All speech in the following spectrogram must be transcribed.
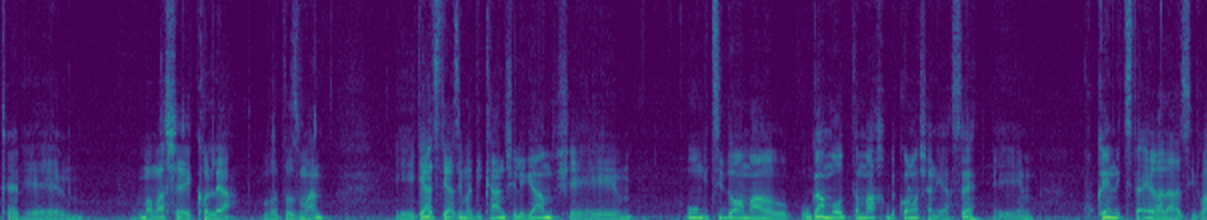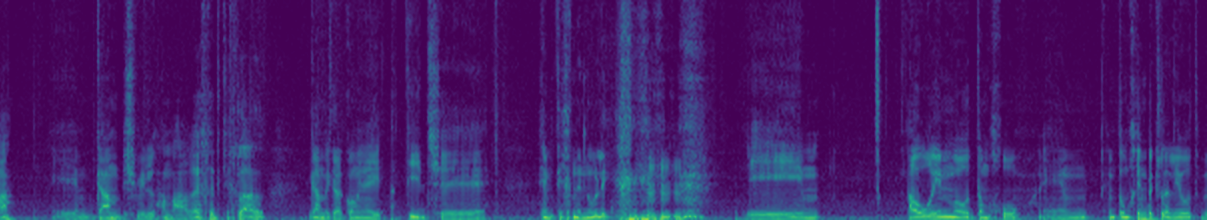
כן. אה, ממש אה, קולע באותו זמן. אה, התייעצתי אז עם הדיקן שלי גם, שהוא מצידו אמר, הוא גם מאוד תמך בכל מה שאני אעשה. אה, הוא כן הצטער על העזיבה, אה, גם בשביל המערכת ככלל, גם בגלל כל מיני עתיד שהם תכננו לי. אה, ההורים מאוד תמכו, הם, הם תומכים בכלליות ב,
